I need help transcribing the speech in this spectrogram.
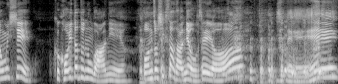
영미 씨, 그 거의 다 두는 거 아니에요. 먼저 식사 다녀오세요. 네.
